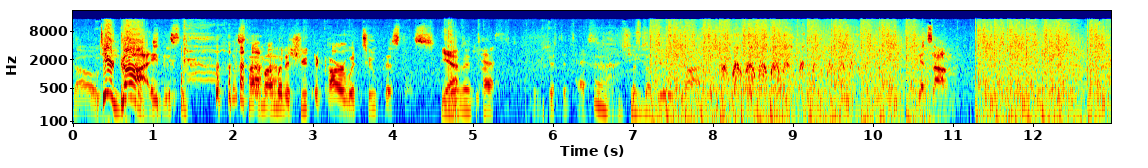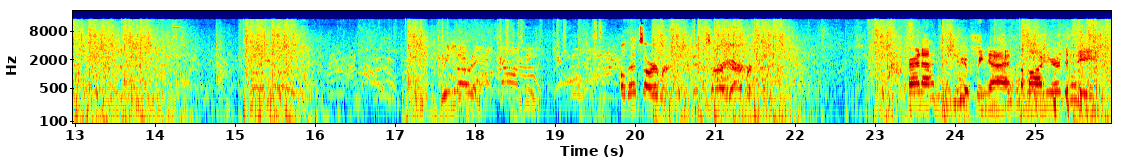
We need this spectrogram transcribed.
Go. Dear God. Hey, this this time I'm gonna shoot the car with two pistols. It Yeah. was a test. It was just a test. Ah, Let's go do through this park. Get some. Reloading. Zombie. Oh, that's armor. Shit, sorry, armor. Try not to shoot me, guys. I'm on your team.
